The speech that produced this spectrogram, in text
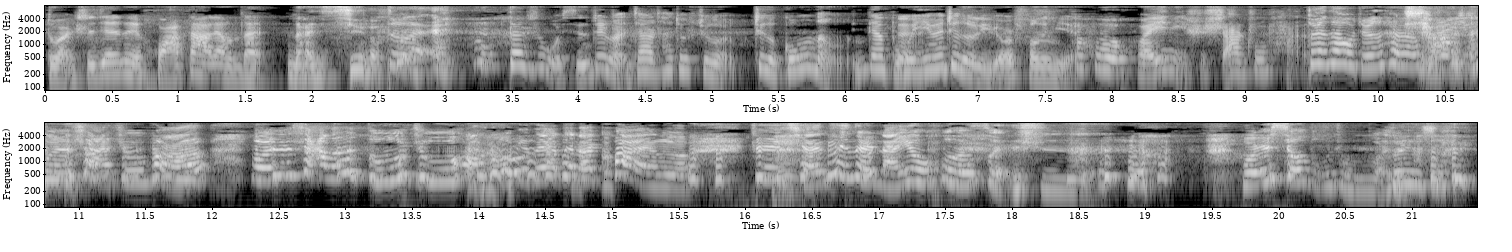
短时间内划大量男男性。对，但是我寻思这软件它就是这个这个功能，应该不会因为这个理由封你他。会不会怀疑你是杀猪盘？对的，我觉得他是怀疑我是杀猪盘，我是杀的是毒猪，好吗？我给大家带来快乐，这是全 Tinder 男用户的损失。我是消毒猪，我是。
